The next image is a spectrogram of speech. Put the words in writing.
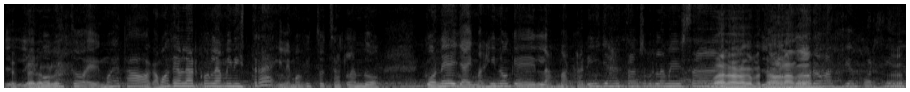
Hemos, que visto, hemos estado, acabamos de hablar con la ministra y le hemos visto charlando con ella. Imagino que las mascarillas están sobre la mesa. Bueno, lo que hablando- aforos al 100%.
